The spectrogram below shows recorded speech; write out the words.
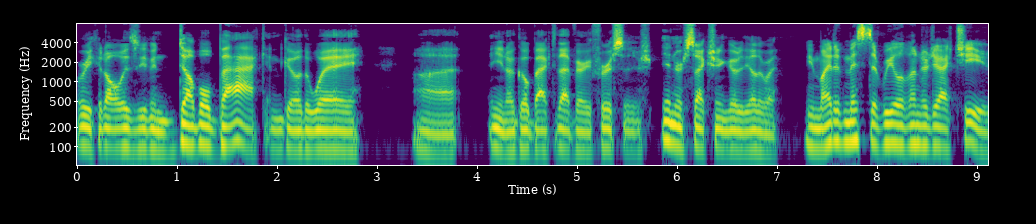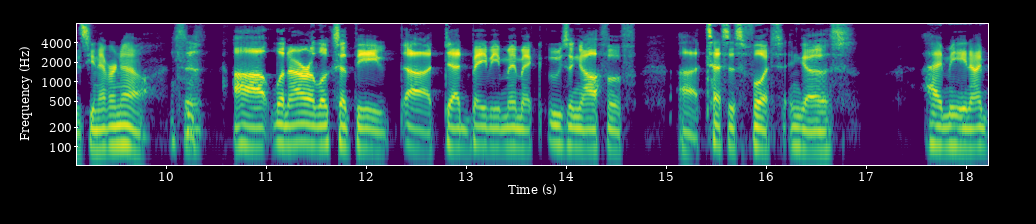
or you could always even double back and go the way, uh, you know, go back to that very first inter- intersection and go to the other way. We might have missed a reel of underjack cheese. You never know. Uh, Lenara looks at the uh, dead baby mimic oozing off of uh, Tess's foot and goes, "I mean, I'm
